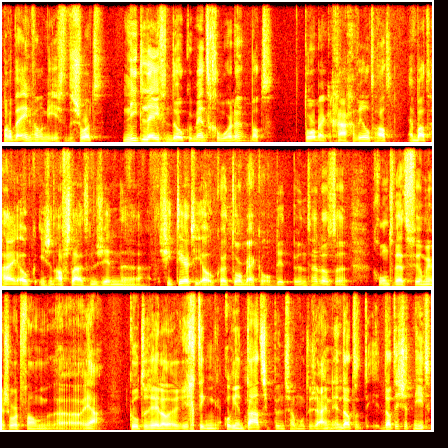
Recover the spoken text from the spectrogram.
maar op de een of andere manier is het een soort niet levend document geworden, wat Thorbecke graag gewild had. En wat hij ook in zijn afsluitende zin uh, citeert hij ook, uh, Thorbecke, op dit punt. Hè, dat de grondwet veel meer een soort van ja, culturele richting, oriëntatiepunt zou moeten zijn. En dat, dat is het niet.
